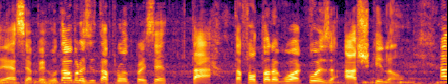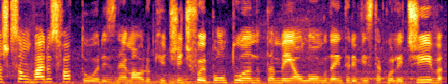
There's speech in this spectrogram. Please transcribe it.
Essa é a pergunta, ah, o Brasil está pronto para isso? Tá. Tá faltando alguma coisa? Acho que não. Acho que são vários fatores, né, Mauro, que o Tite foi pontuando também ao longo da entrevista coletiva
